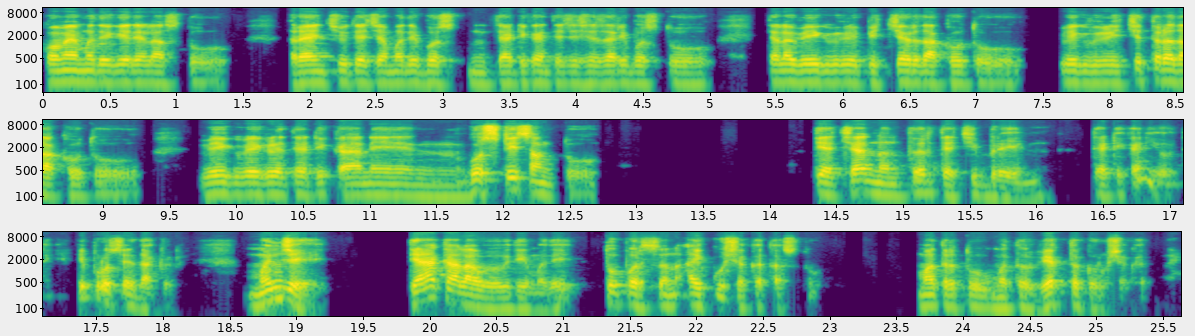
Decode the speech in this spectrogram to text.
कोम्यामध्ये गेलेला असतो. रॅन्च्यू त्याच्यामध्ये बस त्या ठिकाणी त्याच्या शेजारी बसतो. त्याला वेगवेगळे पिक्चर दाखवतो. वेगवेगळी चित्र दाखवतो. वेगवेगळ्या त्या ठिकाणी गोष्टी सांगतो. त्याच्यानंतर त्याची ब्रेन त्या ठिकाणी होते. हे प्रोसेस दाखवली. म्हणजे त्या कालावधीमध्ये तो पर्सन ऐकू शकत असतो. मात्र तो मत व्यक्त करू शकत नाही.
